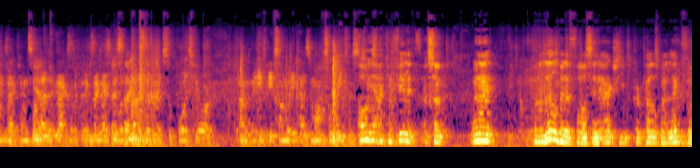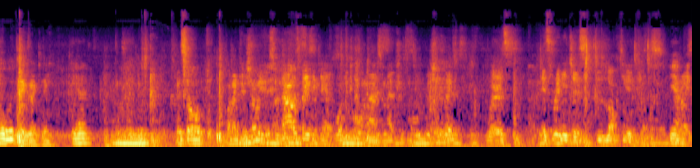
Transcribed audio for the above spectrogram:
exactly. And so Yeah. that exactly exactly So what like- it does. It like supports your um, if, if somebody has muscle weakness. Oh yeah, I can feel it. So when I put a little bit of force in, it actually propels my leg forward. Exactly. Yeah. And so what I can show you, so now it's basically at what we call an isometric mode, which is like where it's it's really just locked you in place. Yeah. Right.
